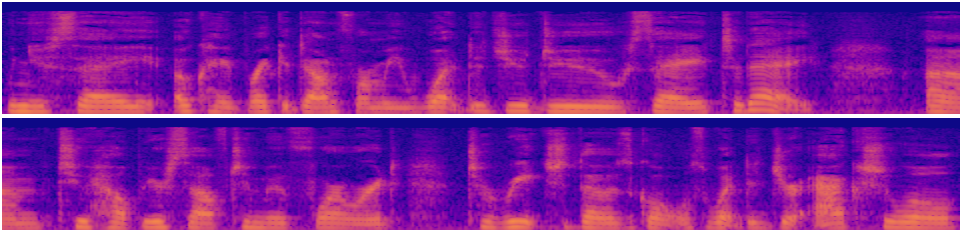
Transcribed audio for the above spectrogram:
when you say, okay, break it down for me, what did you do, say, today? Um, to help yourself to move forward to reach those goals? What did your actual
